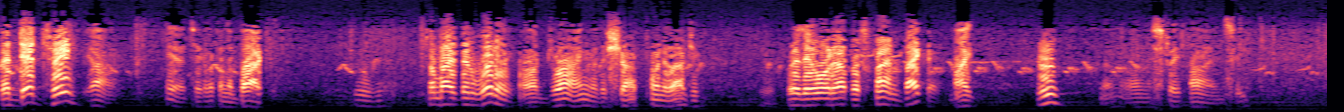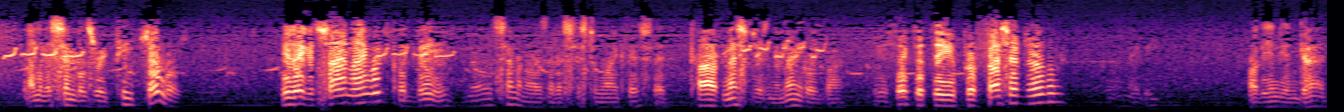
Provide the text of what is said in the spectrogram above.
That dead tree? Yeah. Here, take a look on the bark. Mm-hmm. Somebody's been whittling. Or drawing with a sharp pointed object. Where they won't help us find Becker. I. Hmm? No, on a straight line, see? None of the symbols repeat. Symbols? You think it's sign language? Could be. The old Seminoles had a system like this. They'd carve messages in the mangrove bark. You think that the professor drew them? Maybe. Or the Indian guide.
